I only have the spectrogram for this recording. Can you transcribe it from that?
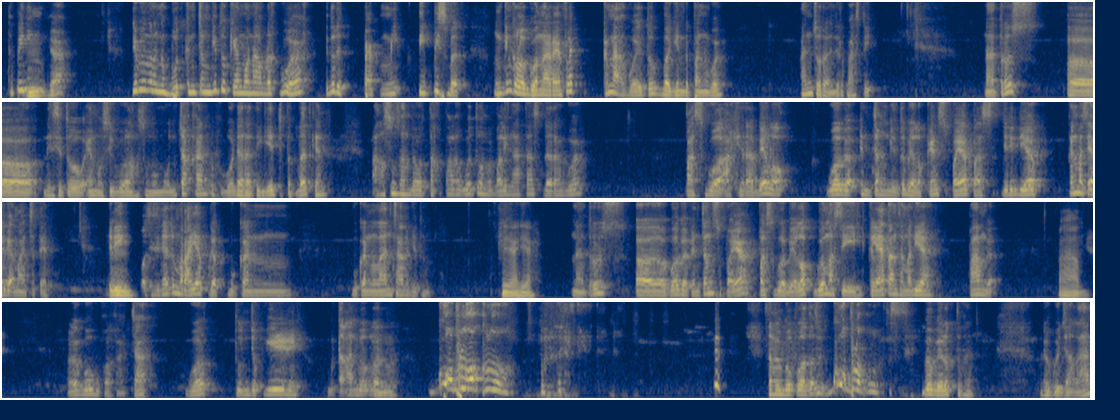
tapi ini Hmm. enggak. Dia bener ngebut kenceng gitu kayak mau nabrak gua. Itu udah pep tipis banget. Mungkin kalau gua nggak refleks kena gue itu bagian depan gue hancur anjir pasti. Nah terus eh di situ emosi gue langsung memuncak kan. Uh, gue darah tinggi cepet banget kan. Langsung sampai otak kepala gue tuh sampai paling atas darah gue pas gue akhirnya belok gue agak kencang gitu beloknya supaya pas jadi dia kan masih agak macet ya jadi Hmm. posisinya tuh merayap gak bukan bukan lancar gitu iya iya Nah terus eh gue agak kenceng supaya pas gue belok gue masih kelihatan sama dia, paham nggak? paham Lalu gue buka kaca, gue tunjuk gini, tangan gue keluar, Hmm. goblok lu. Sampai gue pelotot, goblok lu. Gue belok tuh kan. Udah gue jalan,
